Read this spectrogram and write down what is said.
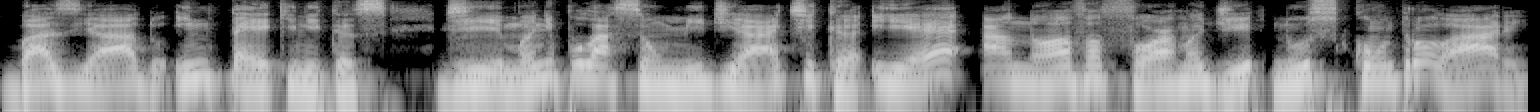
baseado em técnicas de manipulação midiática e é a nova forma de nos controlarem.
